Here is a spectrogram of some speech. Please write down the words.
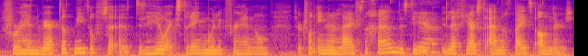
voor hen werkt dat niet. Of ze, het is heel extreem moeilijk voor hen om soort van in hun lijf te gaan. Dus die Ja. leggen juist de aandacht bij iets anders.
